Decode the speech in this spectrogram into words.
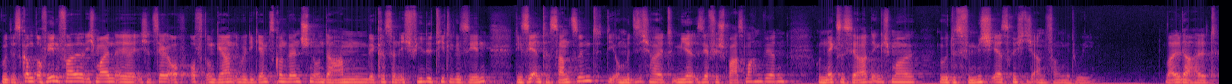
gut. Es kommt auf jeden Fall, ich meine, äh, ich erzähle auch oft und gern über die Games Convention und da haben der Christian und ich viele Titel gesehen, die sehr interessant sind, die auch mit Sicherheit mir sehr viel Spaß machen werden. Und nächstes Jahr, denke ich mal, wird es für mich erst richtig anfangen mit Wii. Weil da halt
